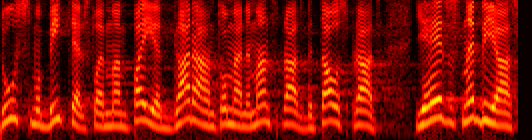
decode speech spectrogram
dusmu biķers, lai man paiet garām, tomēr ne mans prāts, bet tavs prāts. Jēzus nebijās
